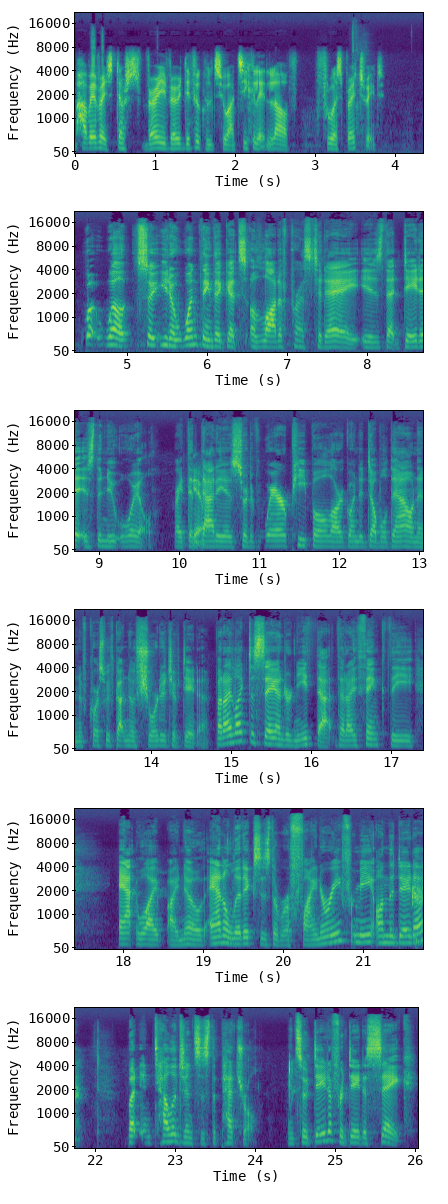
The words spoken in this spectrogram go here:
However, it's just very, very difficult to articulate love through a spreadsheet. Well, well, so you know, one thing that gets a lot of press today is that data is the new oil, right? That yeah. that is sort of where people are going to double down, and of course, we've got no shortage of data. But I like to say underneath that that I think the well, I, I know analytics is the refinery for me on the data, but intelligence is the petrol. And so data for data's sake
